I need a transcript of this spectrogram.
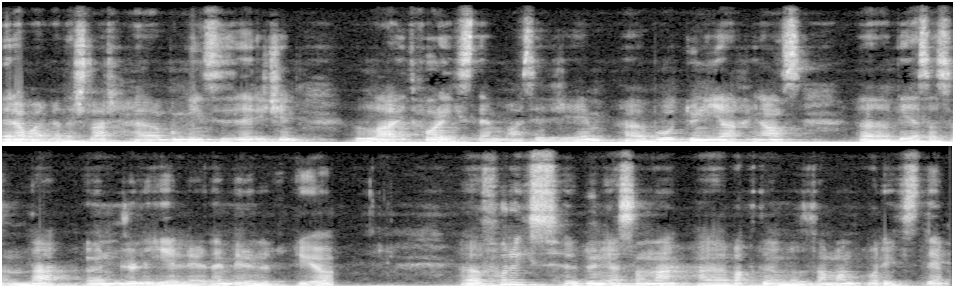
Merhaba arkadaşlar. Ee, Bugün sizler için Light Forex'ten bahsedeceğim. Ee, Bu dünya finans e, piyasasında öncül yerlerden birini tutuyor. Ee, Forex dünyasına e, baktığımız zaman Forex'te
